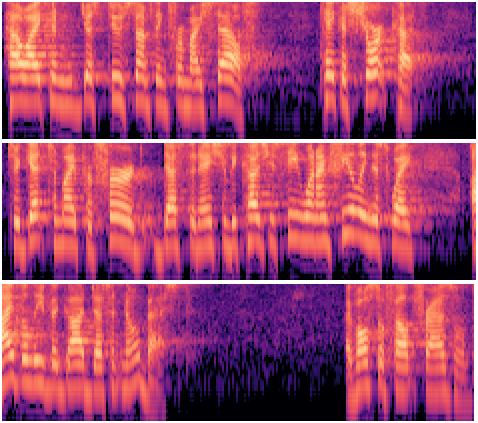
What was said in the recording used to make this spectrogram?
how I can just do something for myself, take a shortcut to get to my preferred destination. Because you see, when I'm feeling this way, I believe that God doesn't know best. I've also felt frazzled.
